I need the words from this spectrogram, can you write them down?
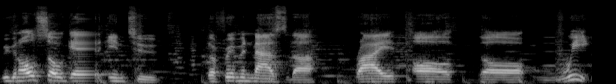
we can also get into the Freeman Mazda ride of the week.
